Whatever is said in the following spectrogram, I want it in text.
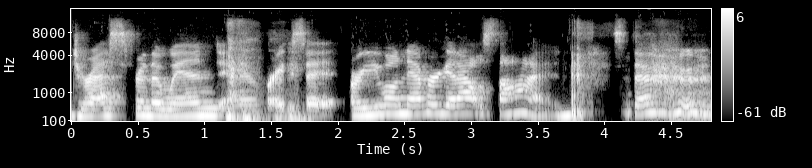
dress for the wind and embrace it, or you will never get outside. So,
